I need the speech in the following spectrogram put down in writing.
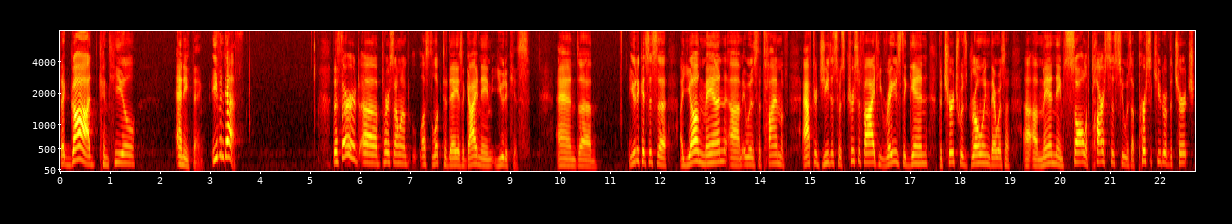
that God can heal anything, even death. The third uh, person I want us to look today is a guy named Eutychus. And uh, Eutychus is a, a young man. Um, it was the time of after Jesus was crucified, he raised again. The church was growing. There was a, a, man named Saul of Tarsus who was a persecutor of the church,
